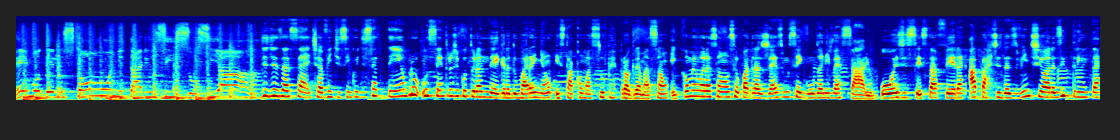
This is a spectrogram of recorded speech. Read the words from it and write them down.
Em modelos comunitários e sociais. De 17 a 25 de setembro, o Centro de Cultura Negra do Maranhão está com uma super programação em comemoração ao seu 42º aniversário. Hoje, sexta-feira, a partir das 20 horas e 30,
